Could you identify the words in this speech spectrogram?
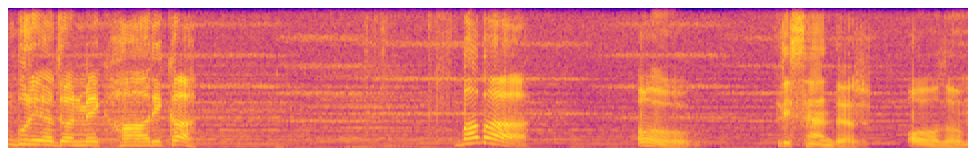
buraya dönmek harika. Baba, Oh, Lysander, oğlum.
